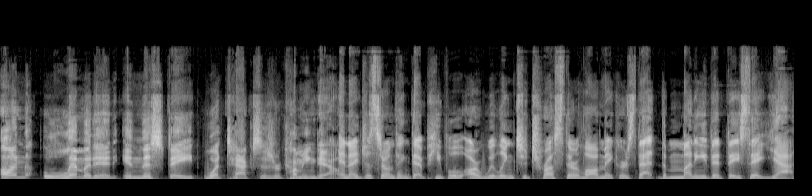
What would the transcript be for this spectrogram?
unlimited in this state what taxes are coming down. And I just don't think that people are willing to trust their lawmakers that the money that they say, yeah,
